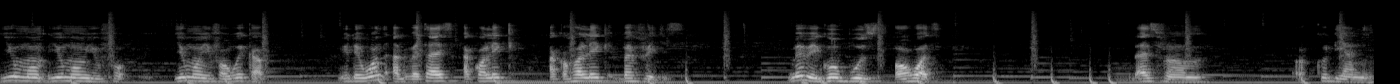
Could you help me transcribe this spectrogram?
you mom you mom you for you mom you for wake up you dey want advertise alcoholic alcoholic beverages may we go boost or what that's from okudiani.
